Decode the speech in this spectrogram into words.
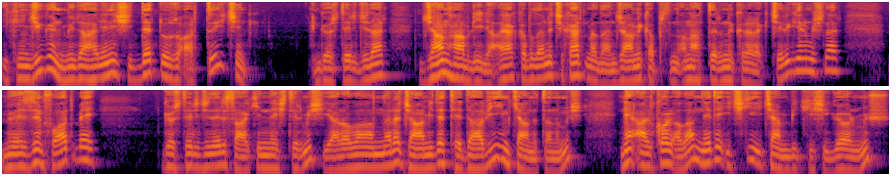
İkinci gün müdahalenin şiddet dozu arttığı için göstericiler can havliyle ayakkabılarını çıkartmadan cami kapısının anahtarını kırarak içeri girmişler. Müezzin Fuat Bey göstericileri sakinleştirmiş, yaralananlara camide tedavi imkanı tanımış ne alkol alan ne de içki içen bir kişi görmüş.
